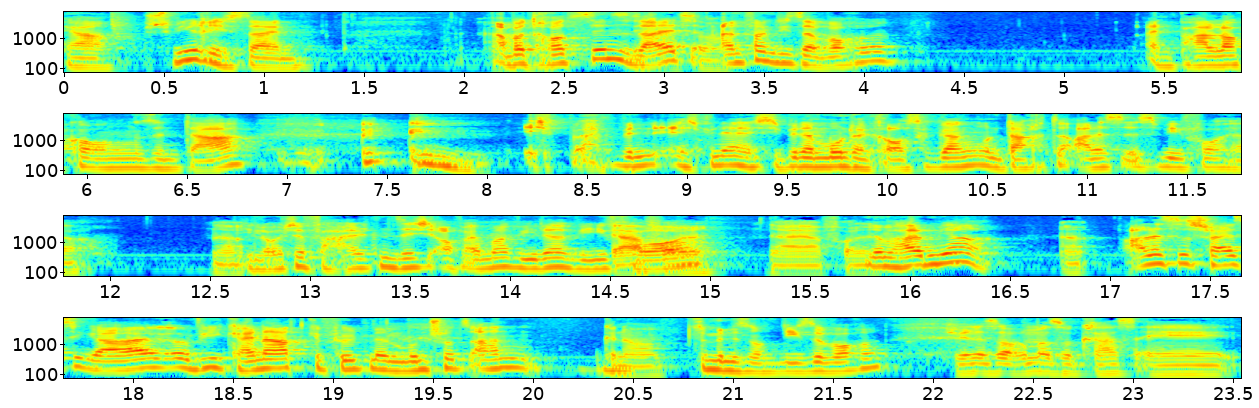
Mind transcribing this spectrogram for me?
ja schwierig sein. Aber trotzdem, seit so. Anfang dieser Woche ein paar Lockerungen sind da. Ich bin, ich bin ehrlich, ich bin am Montag rausgegangen und dachte, alles ist wie vorher. Ja. Die Leute verhalten sich auf einmal wieder wie Ja, vor voll. Ja, voll. einem halben Jahr. Ja. Alles ist scheißegal. Irgendwie keiner hat gefühlt mit dem Mundschutz an. Genau. Zumindest noch diese Woche. Ich finde das auch immer so krass, ey.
